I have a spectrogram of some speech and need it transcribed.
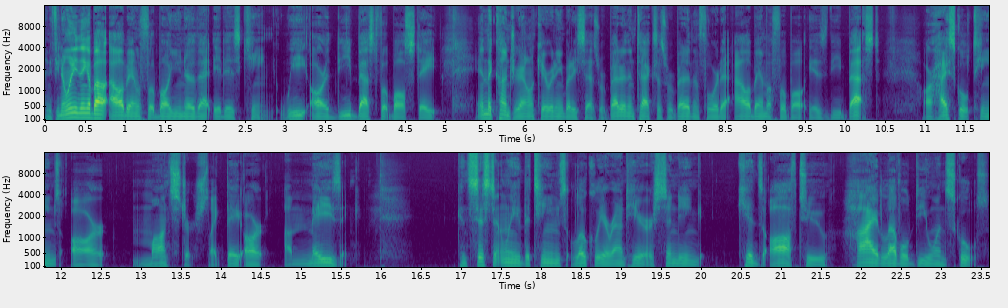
And if you know anything about Alabama football, you know that it is king. We are the best football state in the country. I don't care what anybody says. We're better than Texas. We're better than Florida. Alabama football is the best. Our high school teams are monsters. Like they are amazing. Consistently, the teams locally around here are sending kids off to high level D1 schools.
